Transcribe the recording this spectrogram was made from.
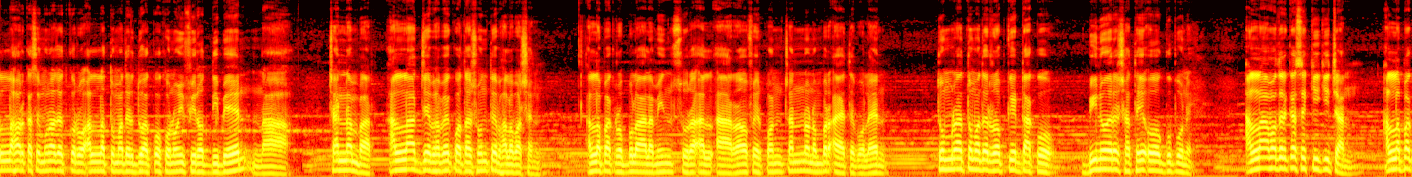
আল্লাহর কাছে মোনাজাত করো। আল্লাহ তোমাদের দোয়া কখনোই ফেরত দিবেন না। চার নাম্বার, আল্লাহ যেভাবে কথা শুনতে ভালোবাসেন। আল্লাহ পাক রব্বুল আলমিন সুরা আল আরফের পঞ্চান্ন নম্বর আয়াতে বলেন, তোমরা তোমাদের রবকে ডাকো বিনয়ের সাথে ও গোপনে। আল্লাহ আমাদের কাছে কি কি চান? আল্লাহ পাক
